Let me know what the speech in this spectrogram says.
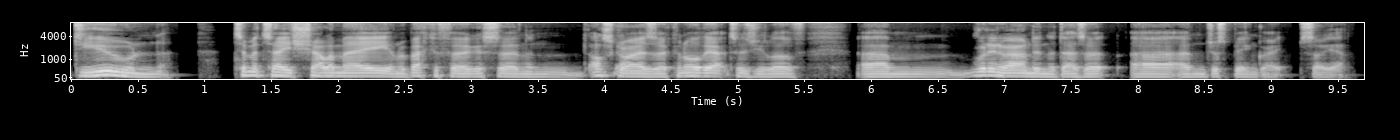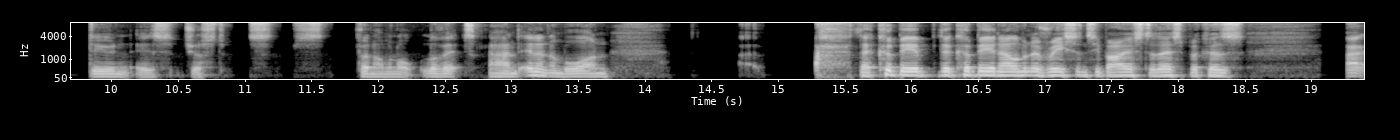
Dune. Timothée Chalamet and Rebecca Ferguson and Oscar Isaac and all the actors you love, um, running around in the desert uh, and just being great. So yeah, Dune is just phenomenal. Love it. And in at number one, there could be a, there could be an element of recency bias to this because, I,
